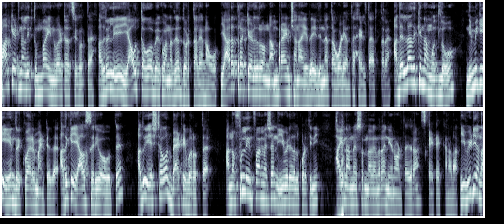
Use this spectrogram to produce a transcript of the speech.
ಮಾರ್ಕೆಟ್ನಲ್ಲಿ ತುಂಬಾ ಇನ್ವರ್ಟರ್ ಸಿಗುತ್ತೆ. ಅದರಲ್ಲಿ ಯಾವ್ದು ತಗೋಬೇಕು ಅನ್ನೋದೇ ದೊಡ್ಡ ತಲೆ ನಾವು ಯಾರ ಹತ್ರ ಕೇಳಿದ್ರು ನಮ್ ಬ್ರ್ಯಾಂಡ್ ಚೆನ್ನಾಗಿದೆ, ಇದನ್ನ ತಗೊಳ್ಳಿ ಅಂತ ಹೇಳ್ತಾ ಇರ್ತಾರೆ. ಅದೆಲ್ಲದಕ್ಕಿಂತ ಮೊದಲು ನಿಮಗೆ ಏನ್ ರಿಕ್ವೈರ್ಮೆಂಟ್ ಇದೆ? ಅದಕ್ಕೆ ಯಾವ ಸರಿ ಹೋಗುತ್ತೆ? ಅದು ಎಷ್ಟು ಅವರ್ ಬ್ಯಾಟ್ರಿ ಬರುತ್ತೆ? ಅನ್ನೋ ಫುಲ್ ಇನ್ಫಾರ್ಮೇಶನ್ ಈ ವಿಡಿಯೋದಲ್ಲಿ ಕೊಡ್ತೀನಿ. ಹಾಯ್ ನನ್ನ ಹೆಸರು ನರೇಂದ್ರ. ನೀವು ನೋಡ್ತಾ ಇದ್ದೀರಾ? ಸ್ಕೈಟೆಕ್ ಕನ್ನಡ. ಈ ವಿಡಿಯೋನ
